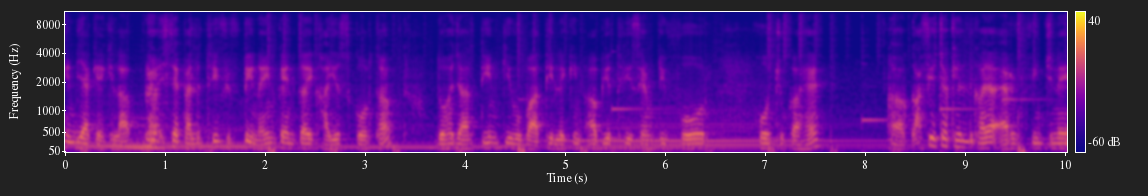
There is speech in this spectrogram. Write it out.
इंडिया के खिलाफ। इससे पहले 359 का इनका एक हाईएस्ट स्कोर था 2003 की वो बात थी, लेकिन अब ये 374 हो चुका है। काफ़ी अच्छा खेल दिखाया। एरन फिंच ने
